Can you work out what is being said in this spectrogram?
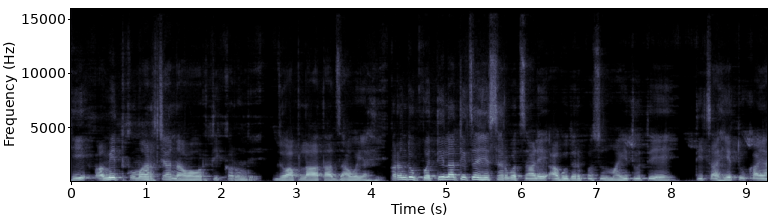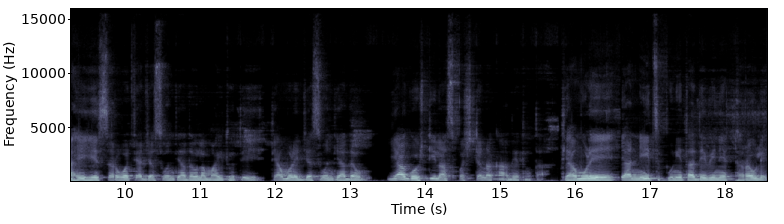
ही अमित कुमारच्या नावावरती करून दे जो आपला आता जावई आहे. परंतु पतीला तिचं हे सर्व चाळे अगोदरपासून माहीत होते. तिचा हेतू काय आहे हे सर्व त्या जसवंत यादवला माहीत होते. त्यामुळे जसवंत यादव या गोष्टीला स्पष्ट नकार देत होता. त्यामुळे या नीच पुनिता देवीने ठरवले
